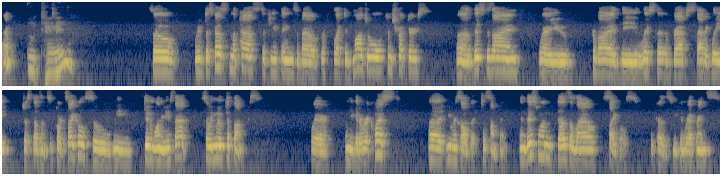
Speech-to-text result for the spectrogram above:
Okay? Okay. So we've discussed in the past a few things about reflective module constructors. Uh, this design, where you provide the list of graphs statically, just doesn't support cycles, so we didn't want to use that. So we moved to thunks, where when you get a request, uh, you resolve it to something. And this one does allow cycles, because you can reference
